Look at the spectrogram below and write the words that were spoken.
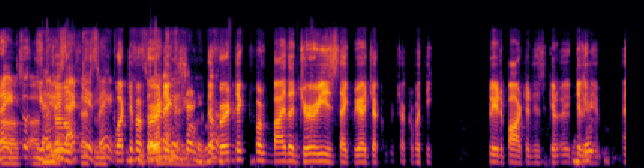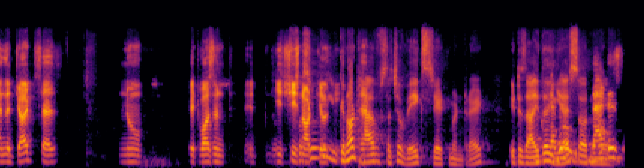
Right, uh, so uh, even in case that case, like, right? What if a So verdict, is standing, the yeah. verdict from by the jury is like Rhea Chak- Chakraborty played a part in his kill, uh, killing They- him, and the judge says, no, it wasn't. It, he, she's so- not so guilty. You cannot Then- have such a vague statement, right? It is either I mean, yes or that no. is-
